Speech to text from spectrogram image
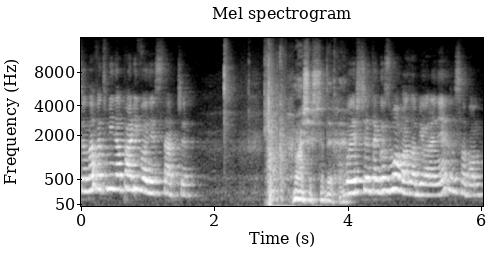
To nawet mi na paliwo nie starczy. Masz jeszcze dychę. Bo jeszcze tego złoma zabiorę, nie? Ze sobą.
